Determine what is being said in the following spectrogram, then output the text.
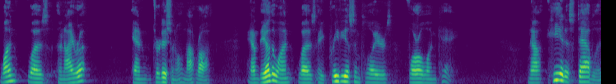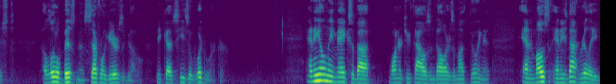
One was an IRA and traditional, not Roth, and the other one was a previous employer's 401k. Now, he had established a little business several years ago because he's a woodworker. And he only makes about one or two thousand dollars a month doing it. And most and he's not really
